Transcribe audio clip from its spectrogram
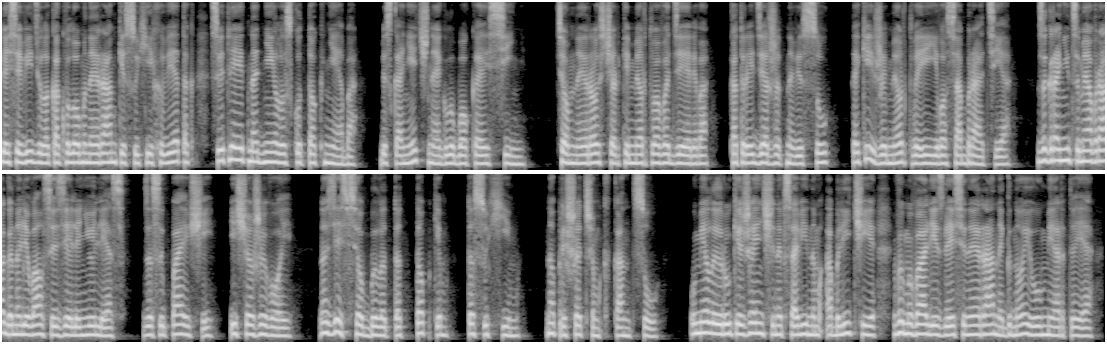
Леся видела, как в ломаной рамке сухих веток светлеет над ней лоскуток неба, бесконечная глубокая синь, темные росчерки мертвого дерева, которые держат на весу такие же мертвые его собратья. За границами оврага наливался зеленью лес, засыпающий, еще живой. Но здесь все было то топким, то сухим, но пришедшим к концу. Умелые руки женщины в совином обличии вымывали из лесиной раны гной и умертвие —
